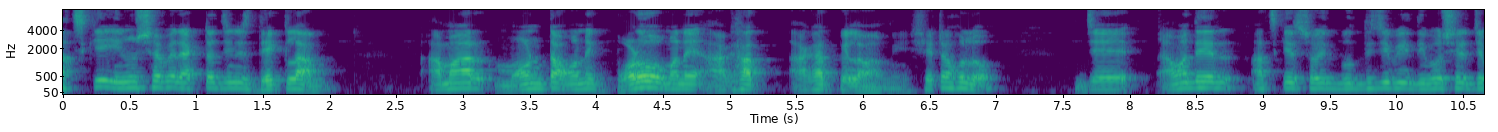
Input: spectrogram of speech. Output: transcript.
আজকে ইউনুস সাহেবের একটা জিনিস দেখলাম, আমার মনটা অনেক বড় মানে আঘাত আঘাত পেলাম আমি। সেটা হলো যে আমাদের আজকে শহীদ বুদ্ধিজীবী দিবসের যে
